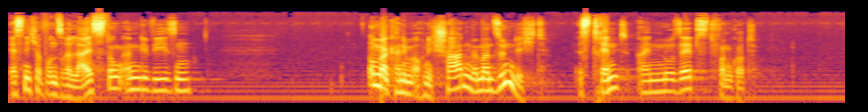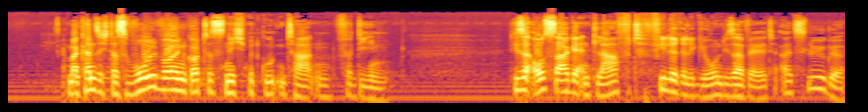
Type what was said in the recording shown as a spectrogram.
Er ist nicht auf unsere Leistung angewiesen. Und man kann ihm auch nicht schaden, wenn man sündigt. Es trennt einen nur selbst von Gott. Man kann sich das Wohlwollen Gottes nicht mit guten Taten verdienen. Diese Aussage entlarvt viele Religionen dieser Welt als Lüge.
